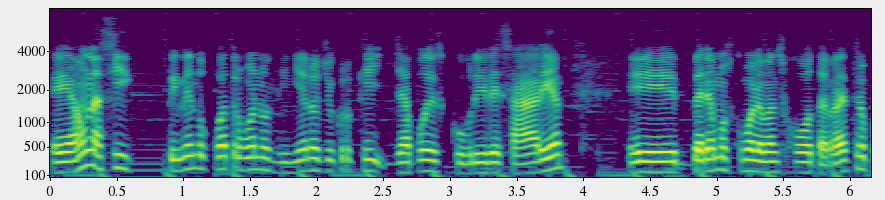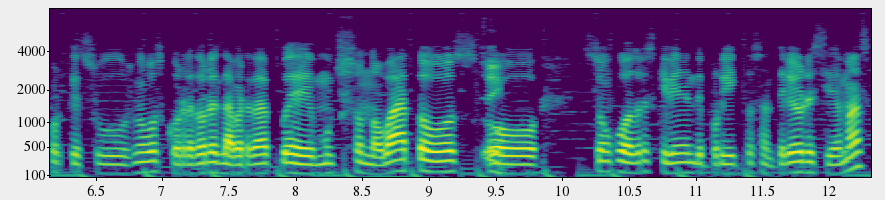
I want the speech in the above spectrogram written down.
eh, aún así, teniendo cuatro buenos linieros, yo creo que ya puedes cubrir esa área. Eh, veremos cómo le va en su juego terrestre, porque sus nuevos corredores, la verdad, eh, muchos son novatos o son jugadores que vienen de proyectos anteriores y demás.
